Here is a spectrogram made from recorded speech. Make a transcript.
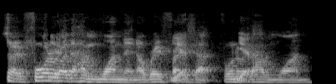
So four in a row they haven't won. Then I'll rephrase Yeah. that. Four in a row Yeah. they haven't won.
